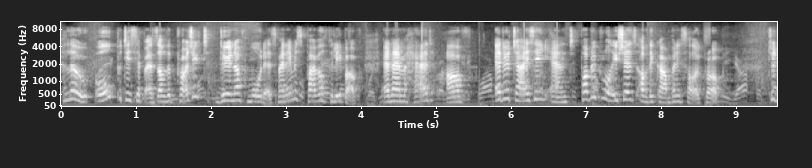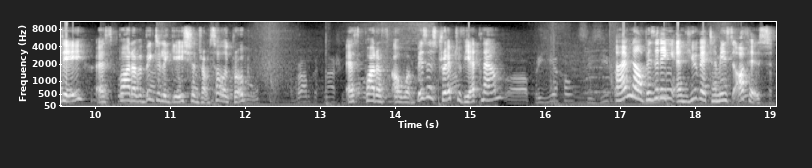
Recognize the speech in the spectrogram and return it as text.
Hello, all participants of the project Do Enough Motors. My name is Pavel Filipov, and I'm head of advertising and public relations of the company Solar Group. Today, as part of a big delegation from Solar Group, as part of our business trip to Vietnam, I'm now visiting a new Vietnamese office,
